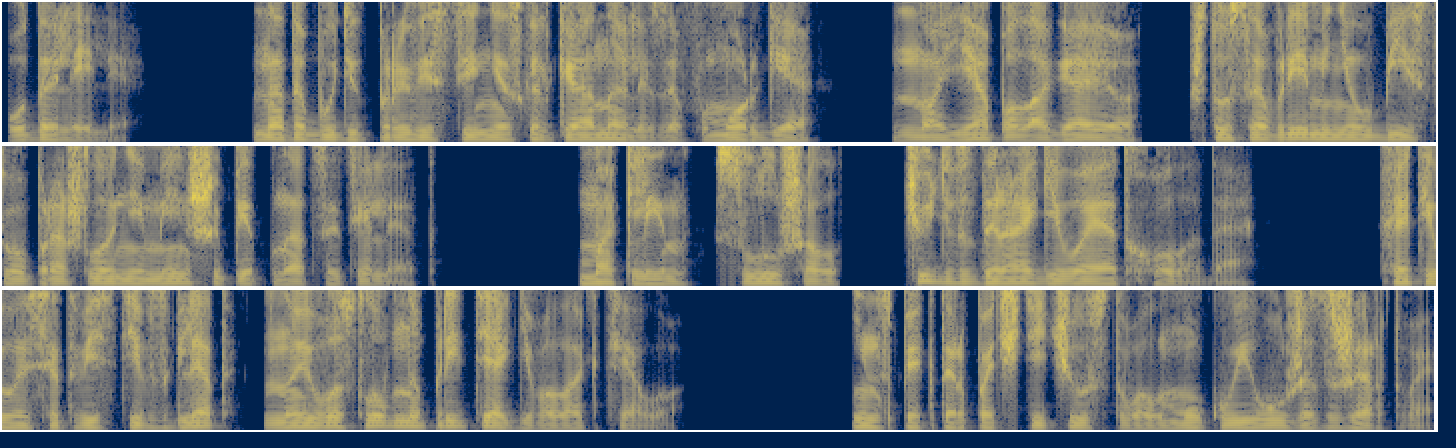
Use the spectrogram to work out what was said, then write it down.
удалили. Надо будет провести несколько анализов в морге, но я полагаю, что со времени убийства прошло не меньше 15 лет. Маклин слушал, чуть вздрагивая от холода. Хотелось отвести взгляд, но его словно притягивало к телу. Инспектор почти чувствовал муку и ужас жертвы.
